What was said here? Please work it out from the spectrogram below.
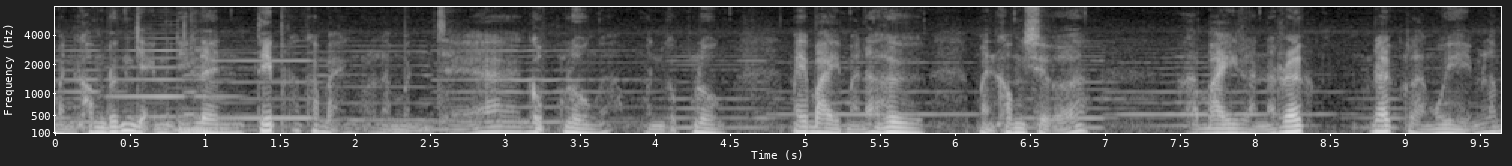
mình không đứng dậy mình đi lên tiếp đó các bạn, là mình sẽ gục luôn đó. mình gục luôn. Máy bay mà nó hư, mình không sửa, là bay là nó rớt, rất là nguy hiểm lắm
